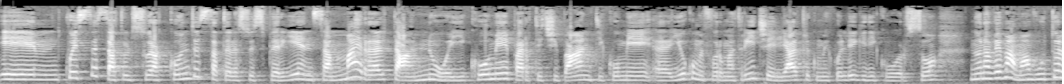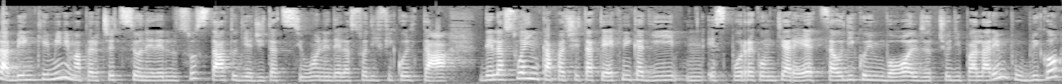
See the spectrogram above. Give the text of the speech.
E mm, questo è stato il suo racconto, è stata la sua esperienza, ma in realtà noi come partecipanti, come eh, io come formatrice e gli altri come colleghi di corso, non avevamo avuto la benché minima percezione del suo stato di agitazione, della sua difficoltà, della sua incapacità tecnica di mh, mm, esporre con chiarezza o di coinvolgerci o di parlare in pubblico,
